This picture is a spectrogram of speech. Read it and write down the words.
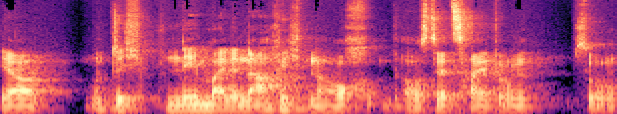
ja, und ich nehme meine Nachrichten auch aus der Zeitung so.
